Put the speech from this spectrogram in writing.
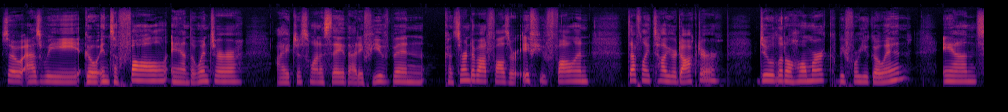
So, as we go into fall and the winter, I just want to say that if you've been concerned about falls or if you've fallen, definitely tell your doctor. Do a little homework before you go in and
